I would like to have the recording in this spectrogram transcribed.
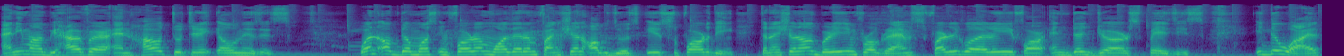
animal behavior and how to treat illnesses. One of the most important modern functions of zoos is supporting international breeding programs, particularly for endangered species. In the wild,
